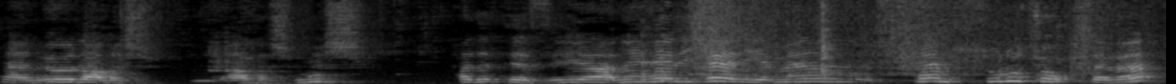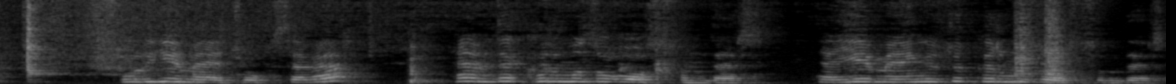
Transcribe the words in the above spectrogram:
Yani öyle alış, alışmış. Patatesi yani her, her yemeği hem sulu çok sever. Sulu yemeği çok sever. Hem de kırmızı olsun der. Yani yemeğin yüzü kırmızı olsun der.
